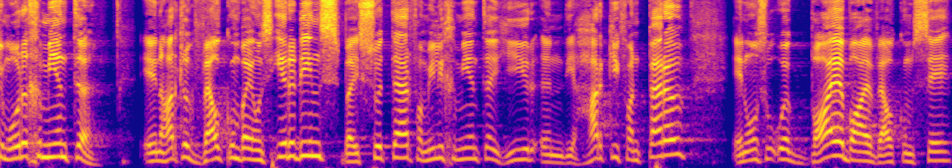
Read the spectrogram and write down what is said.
Goeiemôre gemeente en hartlik welkom by ons erediens by Soter Familiegemeente hier in die hartjie van Parow. En ons wil ook baie baie welkom sê.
